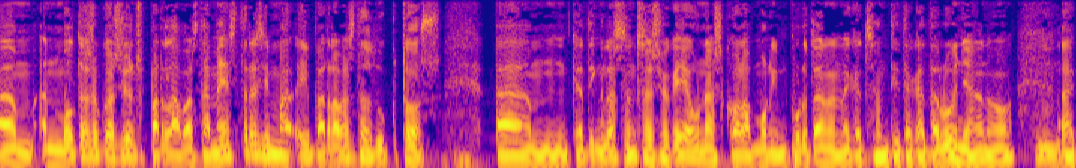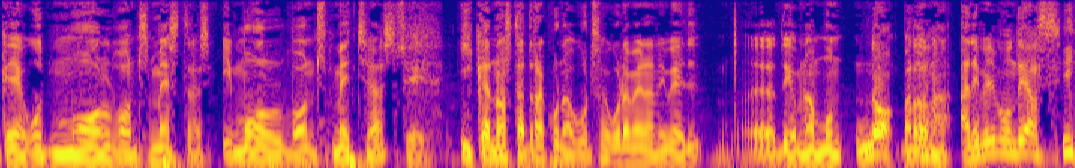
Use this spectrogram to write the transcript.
um, en moltes ocasions parlaves de mestres i, i parlaves de doctors, um, que tinc la sensació que hi ha una escola molt important en aquest sentit a Catalunya, no? Mm. Uh, que hi ha hagut molt bons mestres i molt bons metges, Sí. i que no ha estat reconegut segurament a nivell, eh, diguem-ne, no, perdona, a nivell mundial sí,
